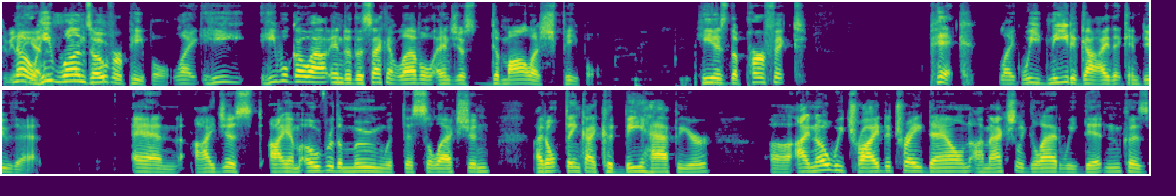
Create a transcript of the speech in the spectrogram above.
to be. no like, yeah, he runs over people like he he will go out into the second level and just demolish people he is the perfect pick like we need a guy that can do that and i just i am over the moon with this selection i don't think i could be happier uh, i know we tried to trade down i'm actually glad we didn't because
